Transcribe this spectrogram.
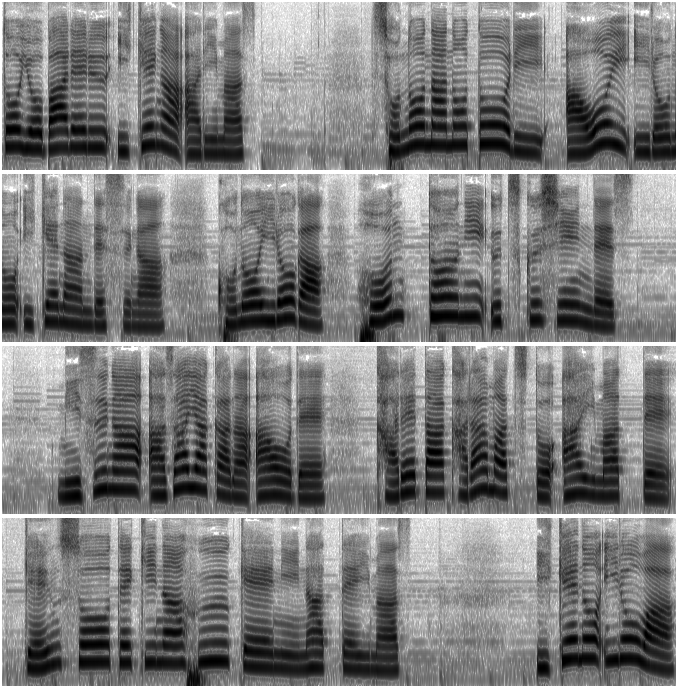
と呼ばれる池があります。その名の通り青い色の池なんですが、この色が本当に美しいんです。水が鮮やかな青で、枯れたカラマツと相まって幻想的な風景になっています。池の色は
